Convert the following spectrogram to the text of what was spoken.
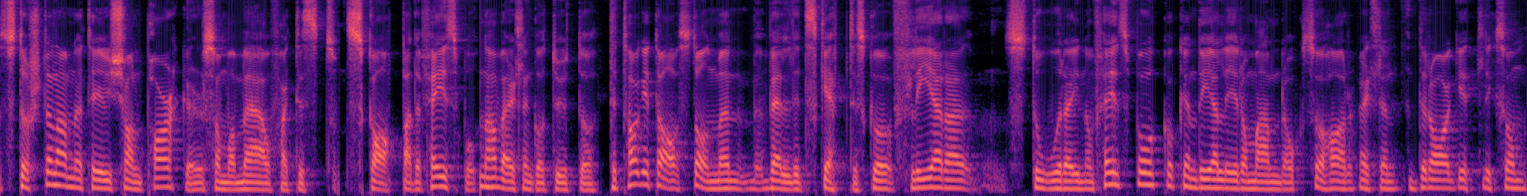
största namnet är ju Sean Parker som var med och faktiskt skapade Facebook. Han har verkligen gått ut och inte tagit avstånd men väldigt skeptisk och flera stora inom Facebook och en del i de andra också har verkligen dragit liksom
